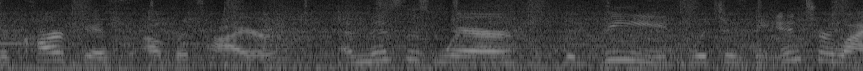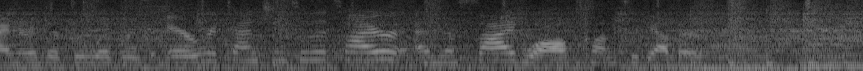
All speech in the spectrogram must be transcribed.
the carcass of the tire, and this is where the bead, which is the interliner that delivers air retention to the tire, and the sidewall come together.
